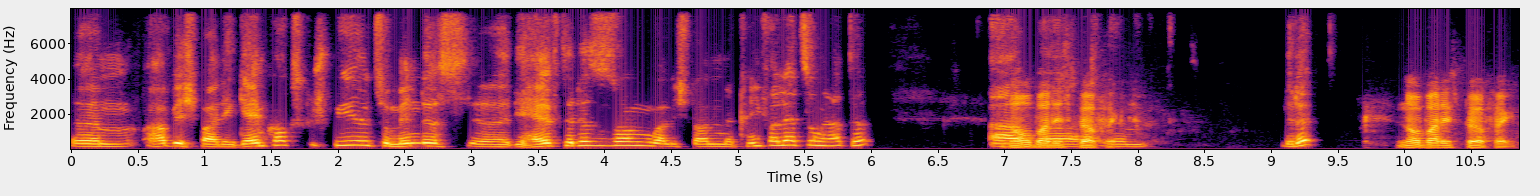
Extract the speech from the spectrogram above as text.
ähm, habe ich bei den Gamecocks gespielt, zumindest äh, die Hälfte der Saison, weil ich dann eine Knieverletzung hatte. Nobody's perfect. Ähm, bitte? Nobody's perfect.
